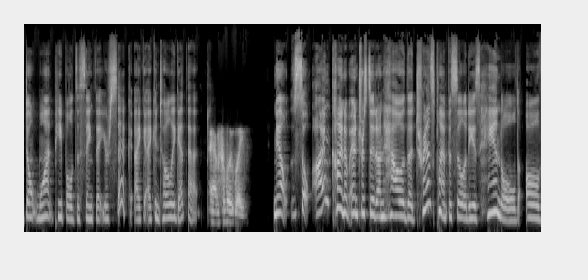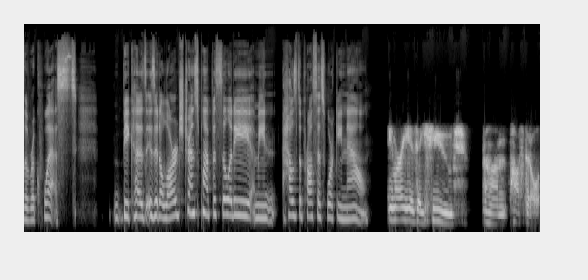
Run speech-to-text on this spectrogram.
don't want people to think that you're sick. I, I can totally get that. Absolutely. Now, so I'm kind of interested on how the transplant facility has handled all the requests. Because is it a large transplant facility? I mean, how's the process working now? Emory is a huge um, hospital.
